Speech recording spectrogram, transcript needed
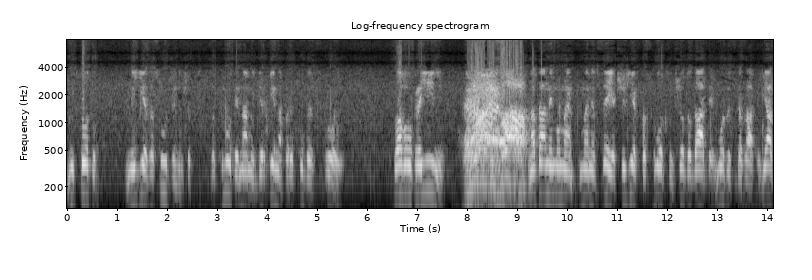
Ніхто тут не є засуджений, щоб заткнути нами дірки напередку без зброї. Слава Україні! На даний момент в мене все. Якщо є хто з хлопців, що додати, можуть сказати. Я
